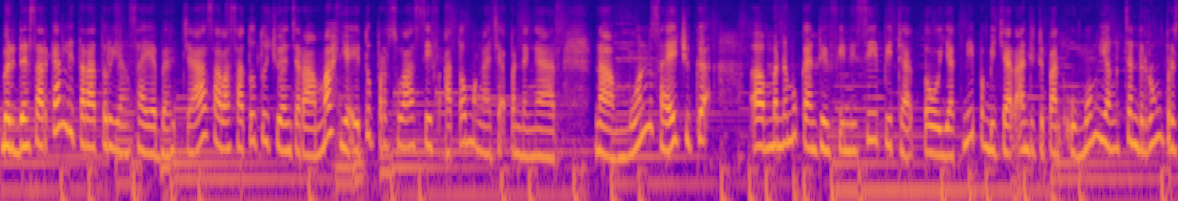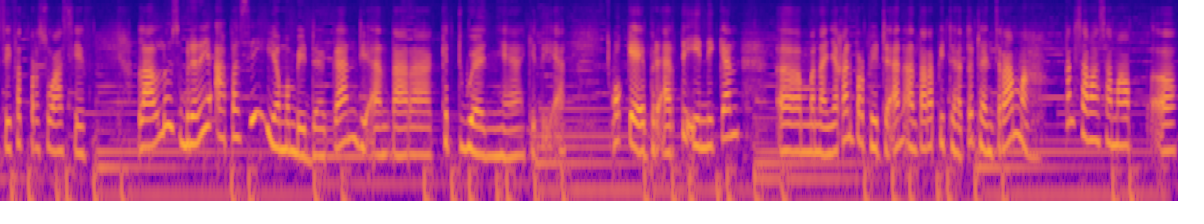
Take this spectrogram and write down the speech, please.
berdasarkan literatur yang saya baca, salah satu tujuan ceramah yaitu persuasif atau mengajak pendengar. Namun, saya juga e, menemukan definisi pidato, yakni pembicaraan di depan umum yang cenderung bersifat persuasif. Lalu, sebenarnya apa sih yang membedakan di antara keduanya, gitu ya? Oke, berarti ini kan e, menanyakan perbedaan antara pidato dan ceramah kan sama-sama uh,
